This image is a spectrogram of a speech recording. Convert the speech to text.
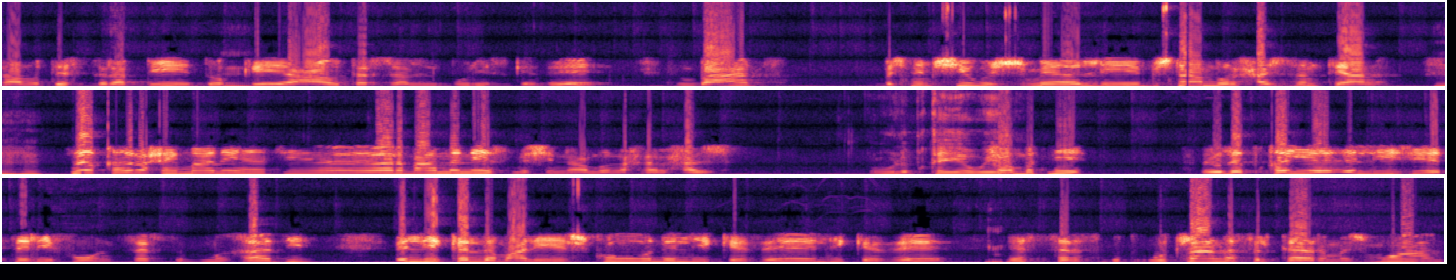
نعملوا test rapide OK عاود ترجع للبوليس كذا. من بعد باش نمشيو الجماعه اللي باش نعملوا الحجز نتاعنا. نلقى روحي معناها أربعة من الناس ماشي نعملوا نحن الحجز. والبقية وين؟ فهمتني؟ البقية اللي جاء تليفون تسرسب من غادي اللي يكلم عليه شكون اللي كذا اللي كذا ناس وطلعنا في الكار مجموعة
